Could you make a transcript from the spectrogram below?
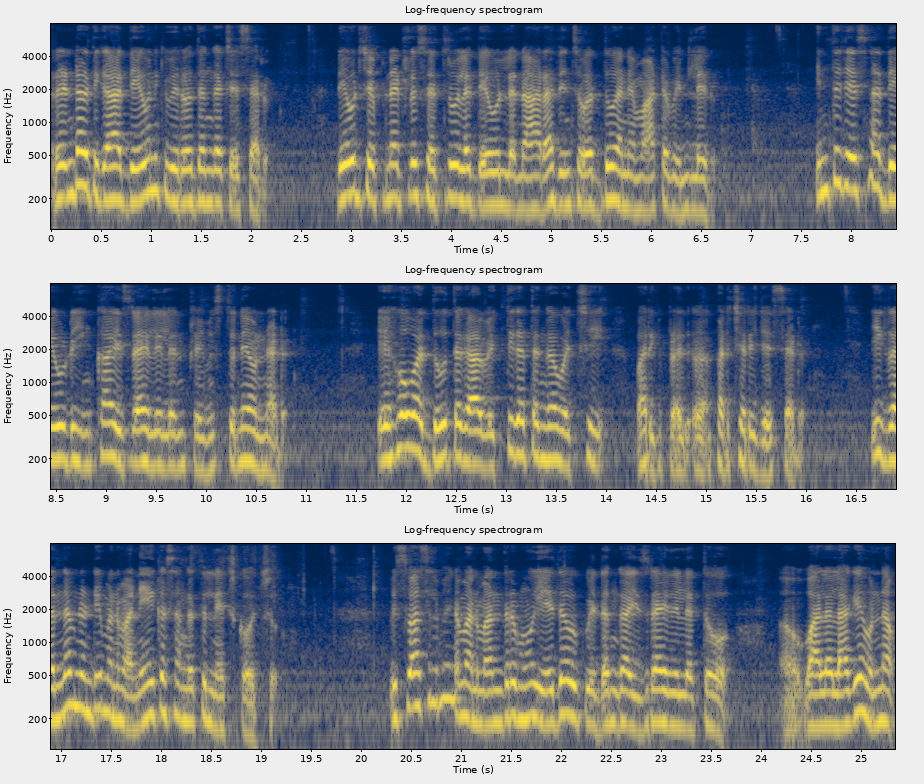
రెండవదిగా దేవునికి విరోధంగా చేశారు. దేవుడు చెప్పినట్లు శత్రువుల దేవుళ్ళను ఆరాధించవద్దు అనే మాట వినలేదు. ఇంత చేసినా దేవుడు ఇంకా ఇజ్రాయేలీలను ప్రేమిస్తూనే ఉన్నాడు. యెహోవా దూతగా వ్యక్తిగతంగా వచ్చి వారికి ప్ర పరిచర్య చేశాడు. ఈ గ్రంథం నుండి మనం అనేక సంగతులు నేర్చుకోవచ్చు. విశ్వాసులమైన మనమందరము ఏదో ఒక విధంగా ఇజ్రాయేలీలతో వాళ్ళలాగే ఉన్నాం.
